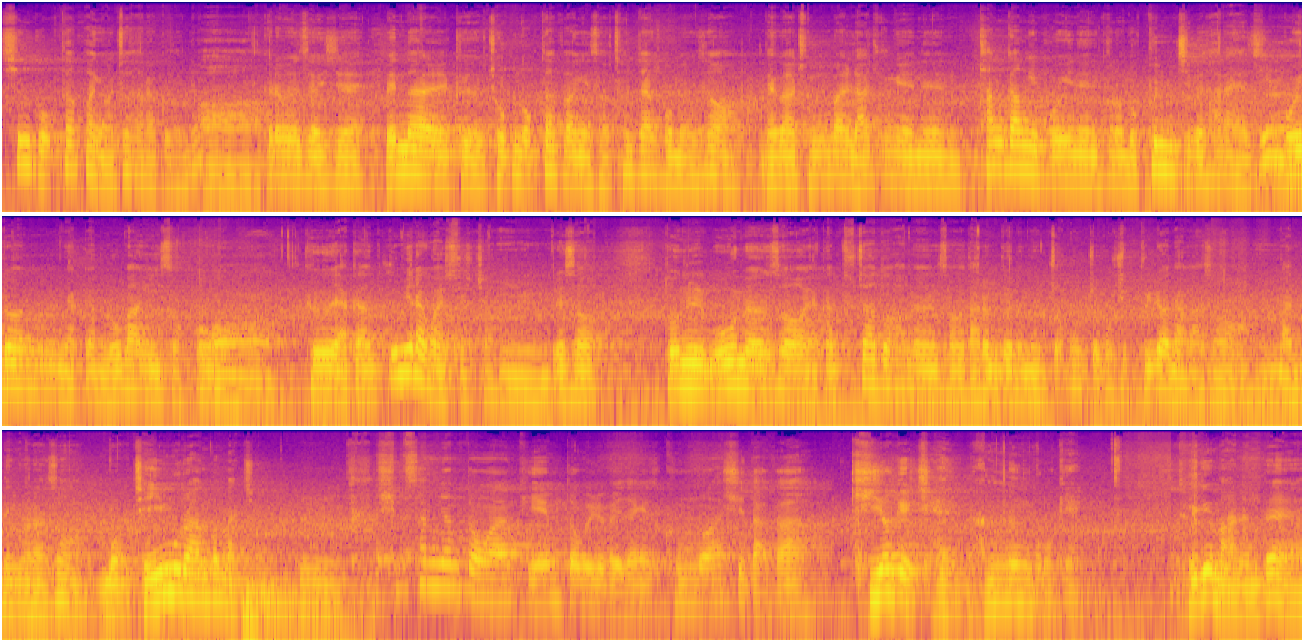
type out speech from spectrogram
친구 옥탑방에 얹혀 살았거든요. 아. 그러면서 이제 맨날 그 좁은 옥탑방에서 천장 보면서 내가 정말 나중에는 한강이 보이는 그런 높은 집에 살아야지 뭐 이런 약간 로망이 있었고 음. 어. 그 약간 꿈이라고 할 수 있죠. 음. 그래서 돈을 모으면서 약간 투자도 하면서 나름대로는 조금 조금씩 불려 나가서 만든 거라서 뭐 제 힘으로 한 건 맞죠. 음. 13년 동안 BMW 매장에서 근무하시다가 기억에 제일 남는 고객. 되게 많은데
